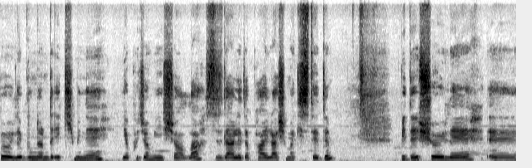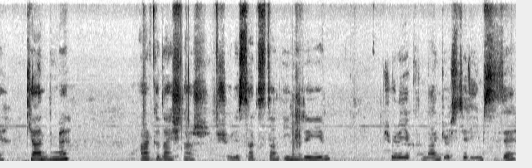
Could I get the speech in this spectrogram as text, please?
böyle bunların da ekimini yapacağım inşallah. Sizlerle de paylaşmak istedim. Bir de şöyle e, kendime arkadaşlar şöyle saksıdan indireyim. Şöyle yakından göstereyim size.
